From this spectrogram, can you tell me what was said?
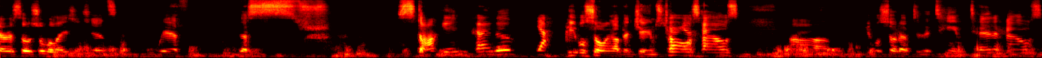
parasocial relationships with the stalking, kind of. Yeah. People showing up at James Charles' house. Um, people showed up to the Team Ten house,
